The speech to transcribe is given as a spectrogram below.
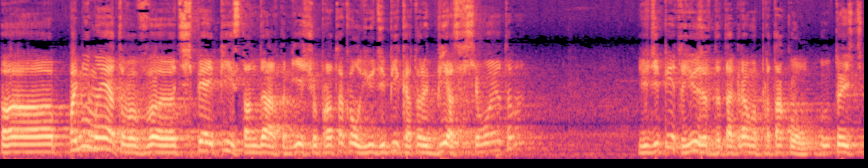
Э, Помимо этого, в TCP/IP стандартом есть еще протокол UDP, который без всего этого. UDP это user датаграмма протокол. То есть,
